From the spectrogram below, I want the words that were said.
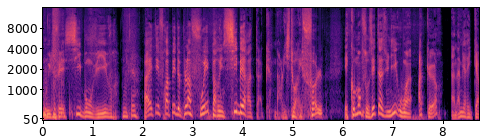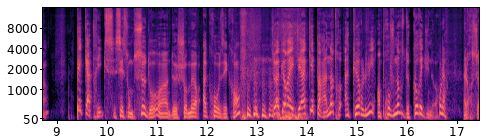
où il fait si bon vivre, a été frappé de plein fouet par une cyberattaque. Alors l'histoire est folle et commence aux États-Unis où un hacker, un Américain, P4X, c'est son pseudo hein, de chômeur accro aux écrans. ce hacker a été hacké par un autre hacker, lui, en provenance de Corée du Nord. Oula. Alors, ce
